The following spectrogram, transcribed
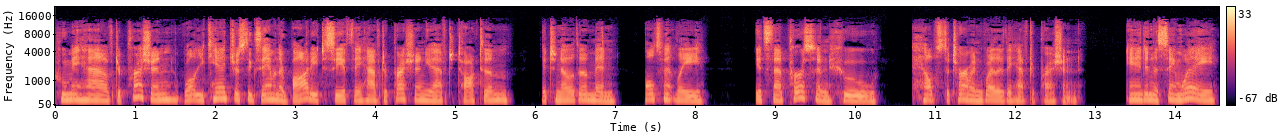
who may have depression, well, you can't just examine their body to see if they have depression. You have to talk to them, get to know them, and ultimately, it's that person who helps determine whether they have depression. And in the same way,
